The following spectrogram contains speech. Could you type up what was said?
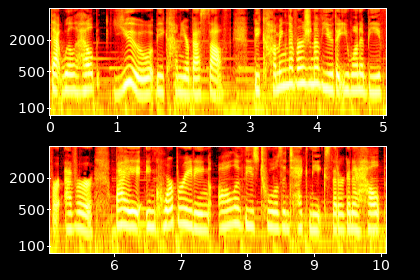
that will help you become your best self, becoming the version of you that you want to be forever by incorporating all of these tools and techniques that are going to help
